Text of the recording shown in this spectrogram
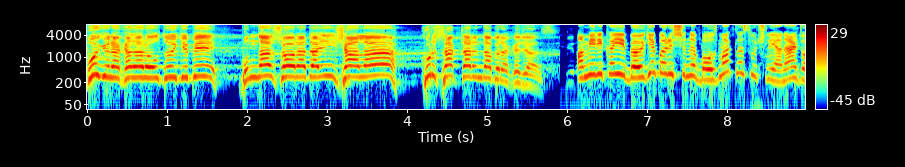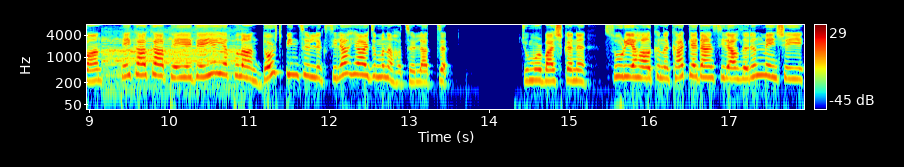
bugüne kadar olduğu gibi bundan sonra da inşallah kursaklarında bırakacağız. Amerika'yı bölge barışını bozmakla suçlayan Erdoğan, PKK-PYD'ye yapılan 4000 tırlık silah yardımını hatırlattı. Cumhurbaşkanı, Suriye halkını katleden silahların menşei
